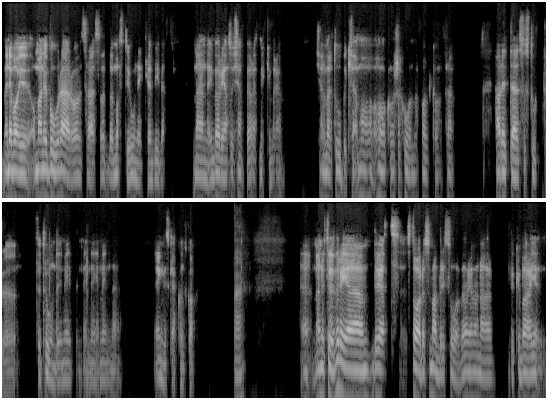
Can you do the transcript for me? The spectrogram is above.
men det var ju, om man nu bor här och så, där, så då måste ju onekligen bli bättre. Men i början så kämpade jag rätt mycket med det. Kände mig rätt obekväm att ha, ha konversation med folk. Och så där. Hade inte så stort förtroende i min, min, min eh, engelska kunskap. Eh, Men utöver det, eh, du vet, staden som aldrig sover. Jag menar, du kan bara ge,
